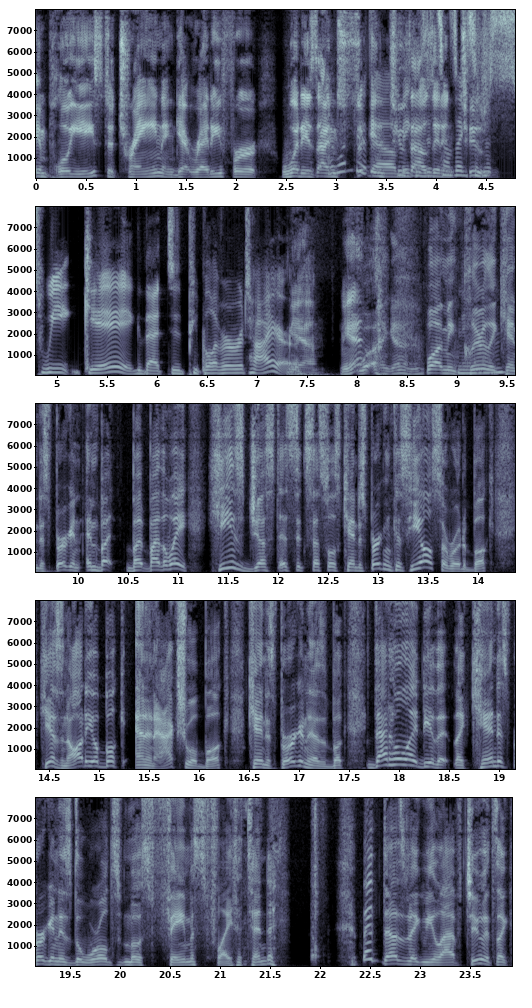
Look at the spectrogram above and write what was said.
employees to train and get ready for what is I I'm wonder, s- in though, because it sounds like such a sweet gig that did people ever retire? yeah, yeah. Well- I got. Well, I mean, clearly. Candice Bergen. And but but by the way, he's just as successful as Candice Bergen because he also wrote a book. He has an audio book and an actual book. Candice Bergen has a book. That whole idea that like Candice Bergen is the world's most famous flight attendant, that does make me laugh too. It's like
